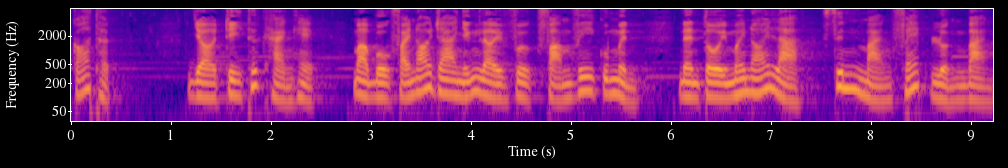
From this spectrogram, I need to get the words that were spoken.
có thật. Do tri thức hạn hẹp mà buộc phải nói ra những lời vượt phạm vi của mình, nên tôi mới nói là xin mạng phép luận bàn.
